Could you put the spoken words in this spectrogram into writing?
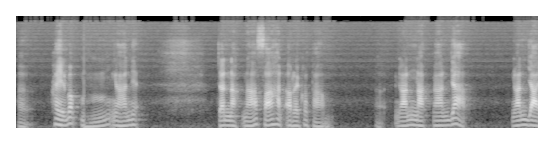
เออ ให้เห็นว่างานเนี่ยจะหนักหนาสาหัสอะไรก็ตาม งานหนักงานยาก งานใหญ่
